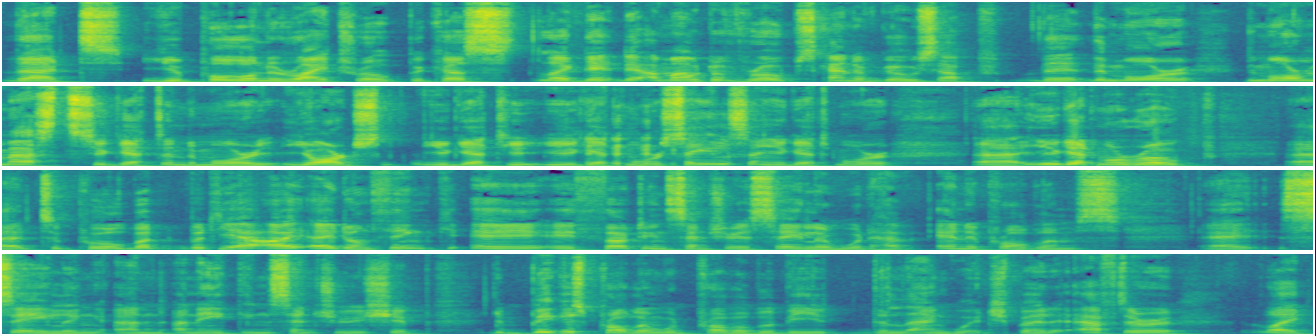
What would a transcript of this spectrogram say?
that you pull on the right rope because like the, the amount of ropes kind of goes up. The the more the more masts you get and the more yards you get you, you get more sails and you get more uh, you get more rope uh, to pull. But but yeah I, I don't think a, a 13th century sailor would have any problems uh, sailing an, an 18th century ship. The biggest problem would probably be the language. But after like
